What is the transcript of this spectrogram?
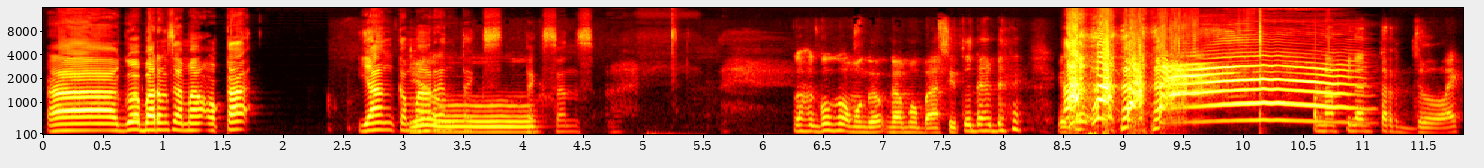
eh gue bareng sama Oka yang kemarin Yo. Tex- Texans. Wah, gue gak mau gak, mau bahas itu dah udah. Itu penampilan terjelek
